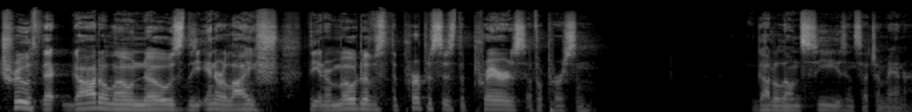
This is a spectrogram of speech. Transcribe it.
truth that God alone knows the inner life, the inner motives, the purposes, the prayers of a person. God alone sees in such a manner.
